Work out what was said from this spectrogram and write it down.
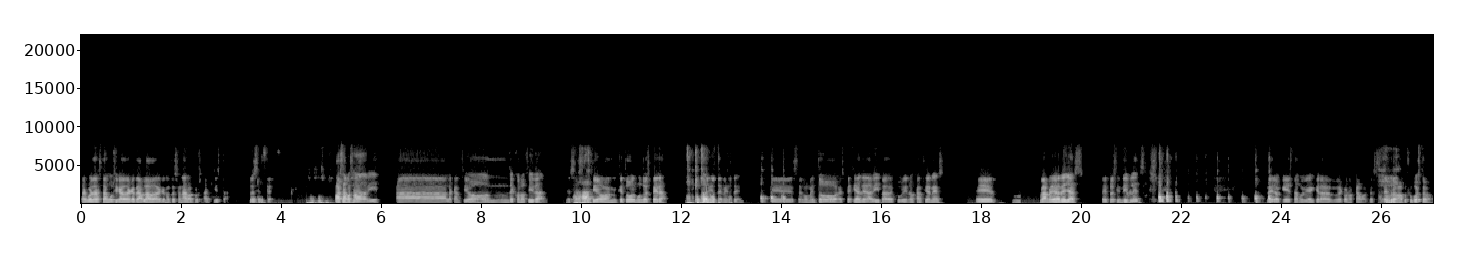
¿te acuerdas de esta música de la que te hablaba, de la que no te sonaba? Pues aquí está, presente. Pasamos a David a la canción desconocida, esa Ajá. canción que todo el mundo espera, evidentemente, que es el momento especial de David para descubrirnos canciones, eh, la mayoría de ellas eh, prescindibles, pero que está muy bien que las reconozcamos. Es, es broma, por supuesto.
